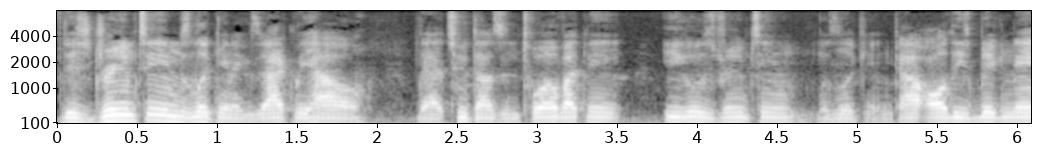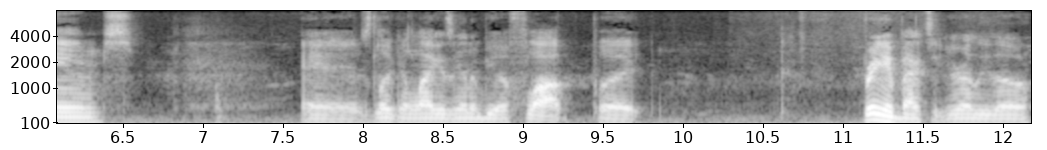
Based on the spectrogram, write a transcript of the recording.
this dream team is looking exactly how that 2012 I think Eagles dream team was looking. Got all these big names, and it's looking like it's gonna be a flop. But bring it back to Gurley though.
